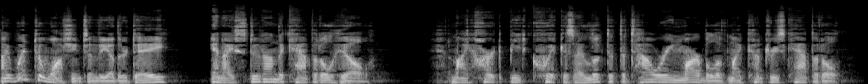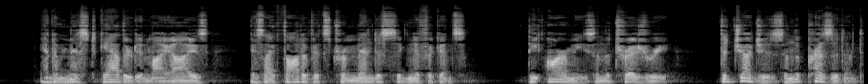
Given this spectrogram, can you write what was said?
I went to Washington the other day and I stood on the Capitol Hill. My heart beat quick as I looked at the towering marble of my country's capital, and a mist gathered in my eyes as I thought of its tremendous significance. The armies and the treasury, the judges and the president,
